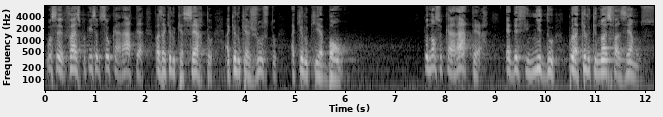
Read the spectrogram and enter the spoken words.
Você faz porque isso é do seu caráter, faz aquilo que é certo, aquilo que é justo, aquilo que é bom. O nosso caráter é definido por aquilo que nós fazemos,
